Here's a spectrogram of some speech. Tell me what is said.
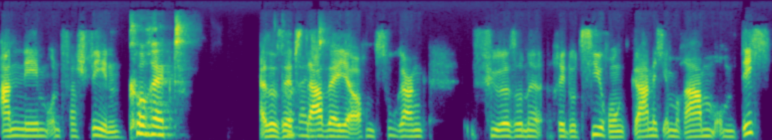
annehmen und verstehen? Korrekt. Also selbst Korrekt. da wäre ja auch ein Zugang für so eine Reduzierung, gar nicht im Rahmen, um dich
